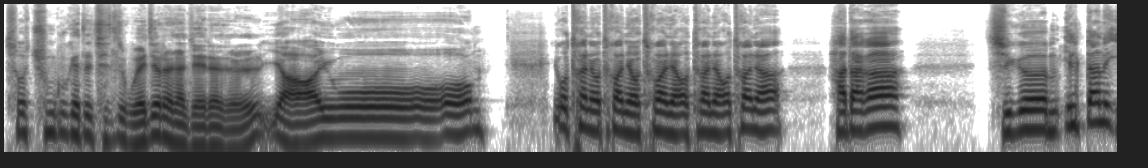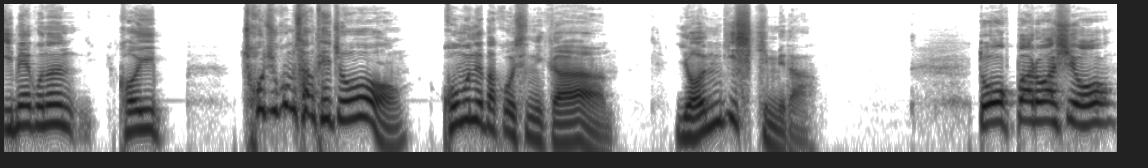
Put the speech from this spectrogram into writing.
저 중국 애들 쟤들 왜 저러냐 쟤네들 야 이거 이거 어떡하냐 어떡하냐 어떡하냐 어떡하냐 어떡하냐 하다가 지금 일단은 임해군은 거의 초죽음 상태죠 고문을 받고 있으니까 연기시킵니다 똑바로 하시오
